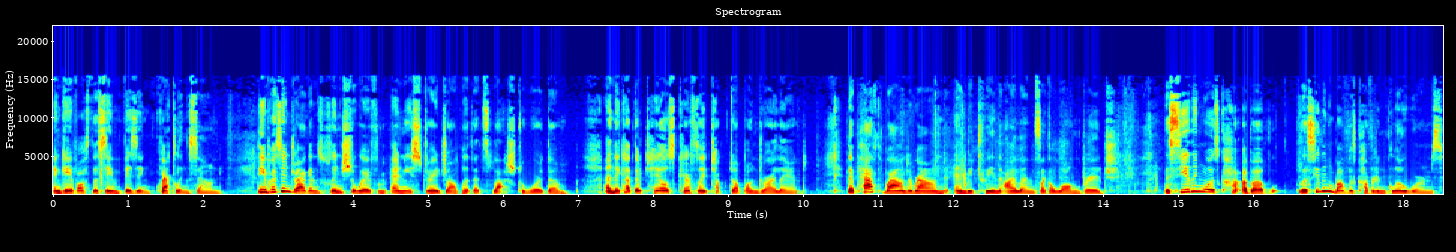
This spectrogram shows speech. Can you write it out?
and gave off the same fizzing, crackling sound. The imprisoned dragons flinched away from any stray droplet that splashed toward them, and they kept their tails carefully tucked up on dry land. The path wound around and between the islands like a long bridge. The ceiling was above the ceiling above was covered in glowworms,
